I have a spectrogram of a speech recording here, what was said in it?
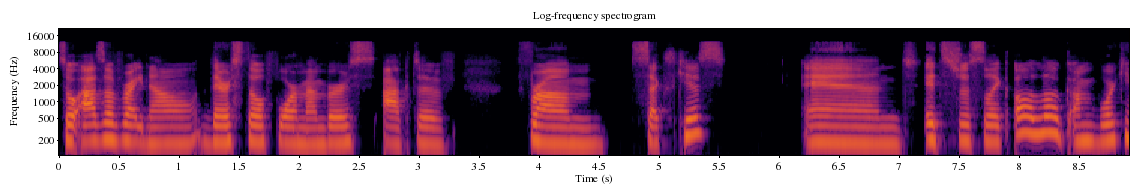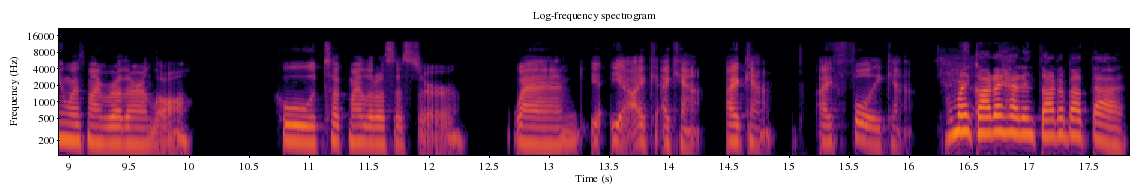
So as of right now, there's still four members active from Sechs Kies. And it's just like, oh, look, I'm working with my brother in law who took my little sister when, yeah, yeah I, I can't. I can't. I fully can't. Oh my God, I hadn't thought about that.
